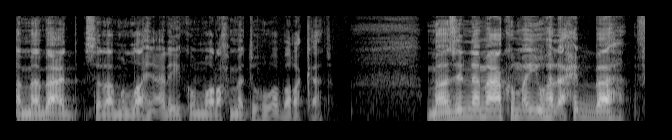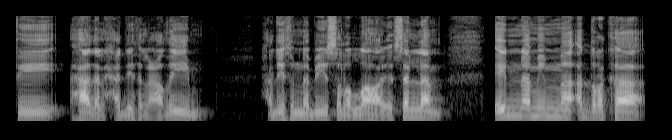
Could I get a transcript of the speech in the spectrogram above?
اما بعد سلام الله عليكم ورحمته وبركاته ما زلنا معكم ايها الاحبه في هذا الحديث العظيم حديث النبي صلى الله عليه وسلم ان مما ادرك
